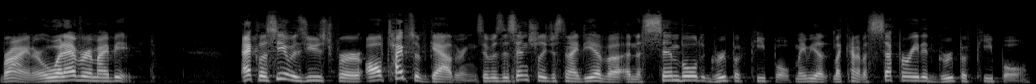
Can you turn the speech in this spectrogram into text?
Bryan or whatever it might be. Ecclesia was used for all types of gatherings. It was essentially just an idea of a, an assembled group of people, maybe a, like kind of a separated group of people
